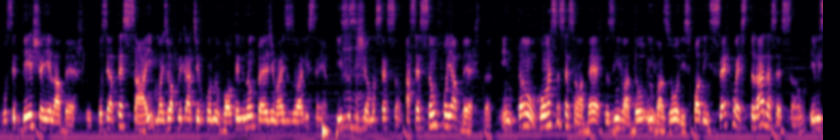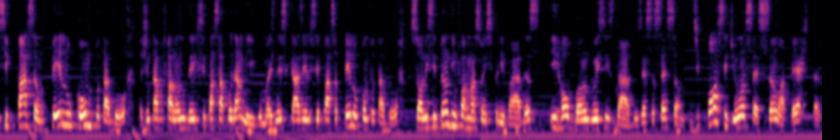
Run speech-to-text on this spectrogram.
você deixa ele aberto. Você até sai, mas o aplicativo quando volta ele não pede mais usuário e senha. Isso uhum. se chama sessão. A sessão foi aberta. Então, com essa sessão aberta, os invasores podem sequestrar a sessão, eles se passam pelo computador. A gente estava falando dele se passar por amigo, mas nesse caso ele se passa pelo computador, solicitando informações privadas e roubando esses dados, essa sessão. De posse de uma sessão aberta,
